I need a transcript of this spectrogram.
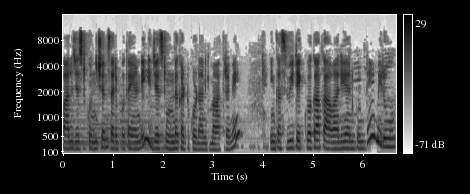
పాలు జస్ట్ కొంచెం సరిపోతాయండి. జస్ట్ ఉండకట్టుకోవడానికి మాత్రమే. ఇంకా స్వీట్ ఎక్కువగా కావాలి అనుకుంటే మీరు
